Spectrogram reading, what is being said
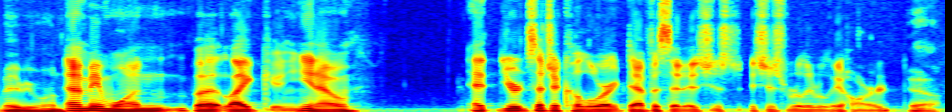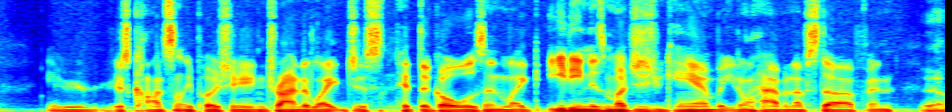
Maybe one. I mean one, but like you know, it, you're such a caloric deficit. It's just it's just really really hard. Yeah. You're just constantly pushing, trying to like just hit the goals and like eating as much as you can, but you don't have enough stuff. And yeah,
